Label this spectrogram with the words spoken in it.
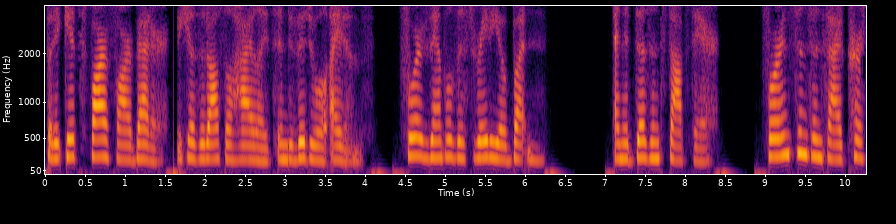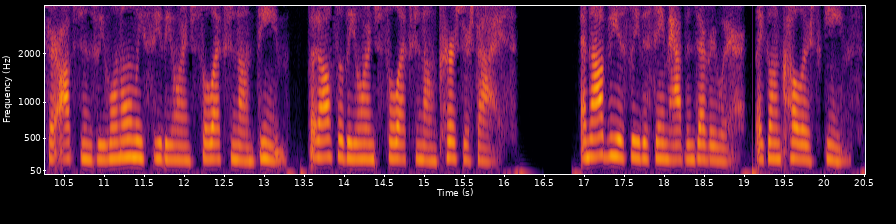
but it gets far far better, because it also highlights individual items, for example this radio button. And it doesn't stop there. For instance inside cursor options we won't only see the orange selection on theme, but also the orange selection on cursor size. And obviously the same happens everywhere, like on color schemes.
